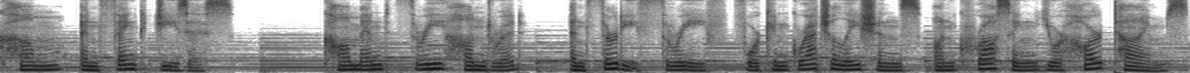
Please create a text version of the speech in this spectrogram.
Come and thank Jesus. Comment 333 for congratulations on crossing your hard times.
